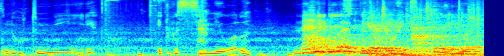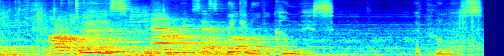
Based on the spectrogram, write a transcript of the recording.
Was not me. It was Samuel. Manual He led them to it. terminals now accessible. We can overcome this. I promise.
